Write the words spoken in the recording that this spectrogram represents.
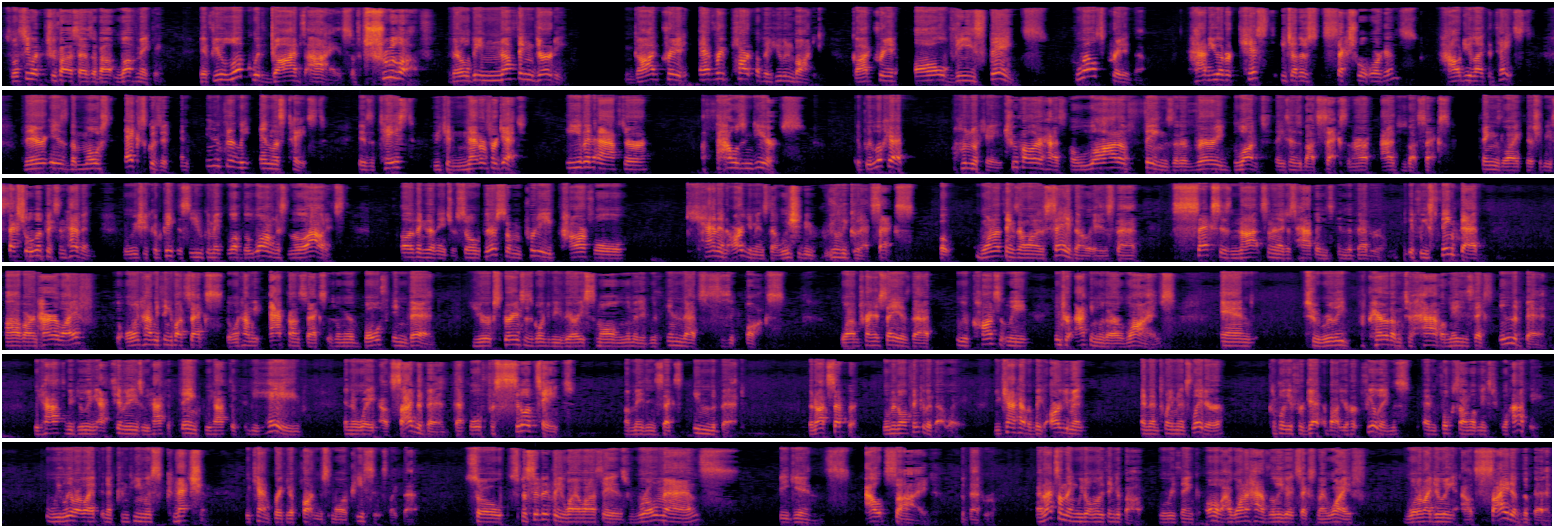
So let's see what True Father says about lovemaking. If you look with God's eyes of true love, there will be nothing dirty, God created every part of the human body. God created all these things. Who else created them? Have you ever kissed each other's sexual organs? How do you like the taste? There is the most exquisite and infinitely endless taste. It is a taste we can never forget, even after a thousand years. If we look at Hoon-Dok-hae, True Father has a lot of things that are very blunt that he says about sex and our attitudes about sex. Things like there should be sexual Olympics in heaven, where we should compete to see who can make love the longest and the loudest, other things of that nature. So there's some pretty powerful canon arguments that we should be really good at sex. But one of the things I wanted to say, though, is that sex is not something that just happens in the bedroom. If we think that of our entire life, the only time we think about sex, the only time we act on sex is when we're both in bed, your experience is going to be very small and limited within that specific box. What I'm trying to say is that we're constantly interacting with our wives and to really prepare them to have amazing sex in the bed, we have to be doing activities, we have to think, we have to behave in a way outside the bed that will facilitate amazing sex in the bed. They're not separate. Women don't think of it that way. You can't have a big argument and then 20 minutes later completely forget about your hurt feelings and focus on what makes people happy. We live our life in a continuous connection. We can't break it apart into smaller pieces like that. So specifically what I want to say is romance begins outside the bedroom. And that's something we don't really think about, where we think, oh, I want to have really great sex with my wife. What am I doing outside of the bed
